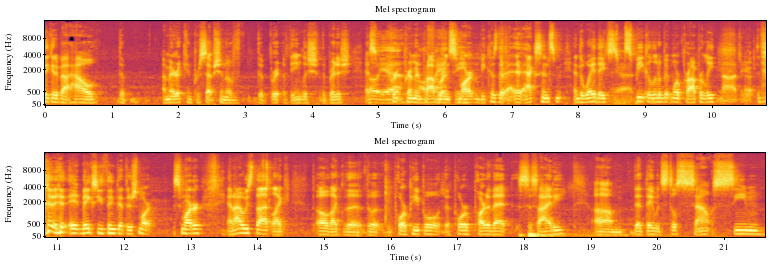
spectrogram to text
thinking about how the American perception of the Brit of the English of the British as Oh, yeah. pr- prim and All proper and smart, and because their their accents and the way they s- Yeah, speak dude. a little bit more properly, Nah, dude. it, uh, it makes you think that they're smart, smarter. And I always thought, like, oh, like the the, the poor people, the poor part of that society. Um, that they would still sound seem,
